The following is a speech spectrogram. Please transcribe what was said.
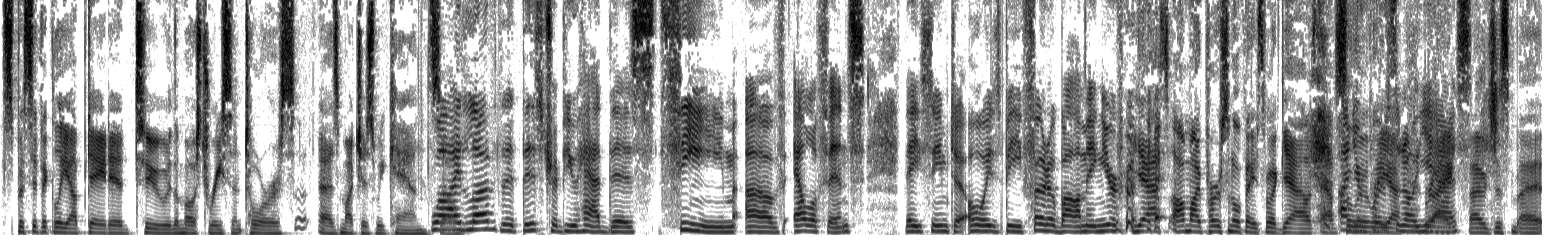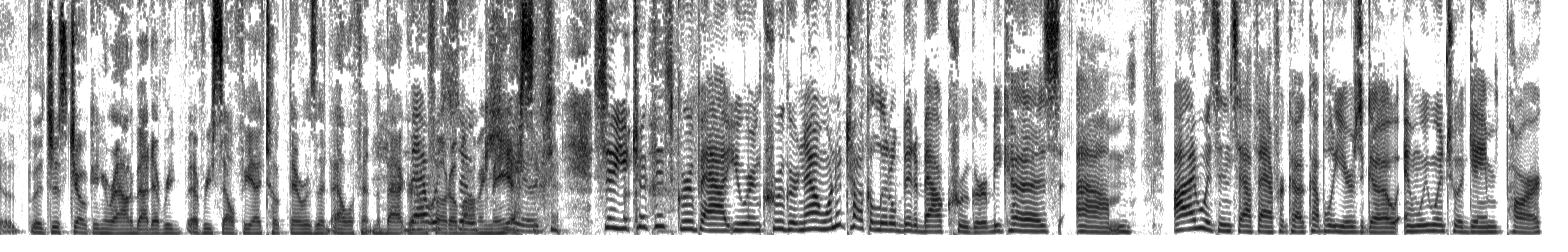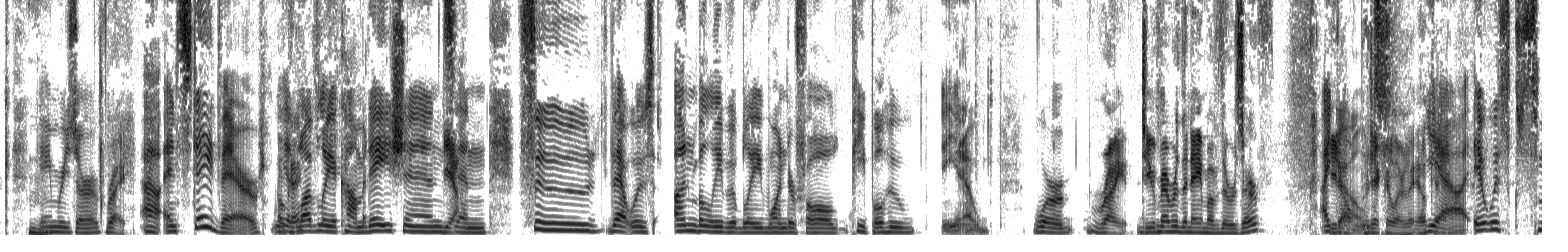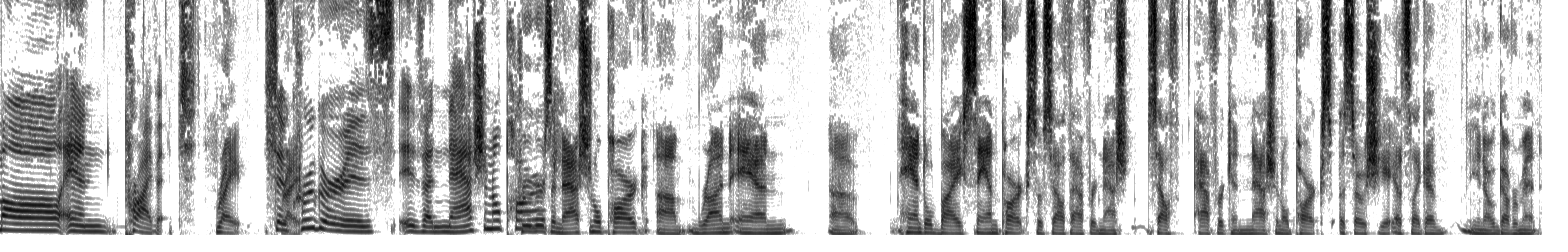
specifically updated to the most recent tours as much as we can. Well, so. I love that this trip you had this theme of elephants. They seem to always be photobombing your. yes, on my personal Facebook. Yeah, absolutely. On your personal, yeah. yes. Right. I was just uh, just joking around about every every selfie I took. There was an elephant in the background photobombing so me. Yes. so you took this group out. You were in Kruger. Now I want to talk a little bit about Kruger because um, I was in South Africa a couple of years ago, and we went to a game park, mm-hmm. game reserve, right, uh, and stayed there. We okay. had lovely accommodations yeah. and food that was unbelievably wonderful. People who you know were right. Do you remember the name of the reserve? I don't. don't particularly. Okay. Yeah, it was small and private. Right. So right. Kruger is is a national park. Kruger's a national park, um, run and uh, handled by SANParks, so South African South African National Parks Associate. It's like a you know government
